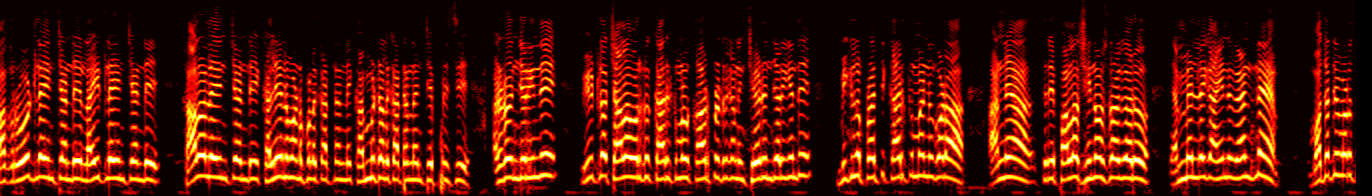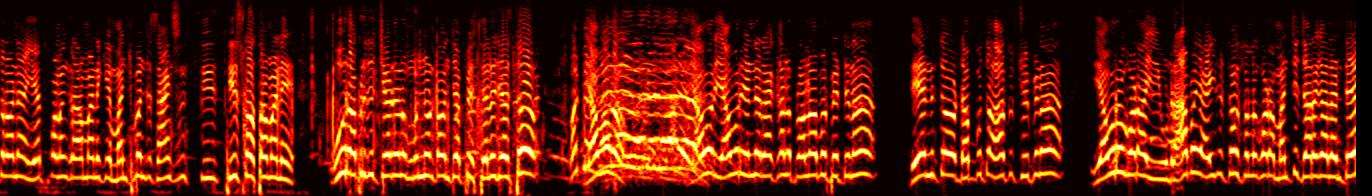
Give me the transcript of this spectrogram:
మాకు రోడ్లు వేయించండి లైట్లు వేయించండి కాలువలు వేయించండి కళ్యాణ మండపాలు కట్టండి కమ్యూనిటీలు కట్టండి అని చెప్పేసి అడగడం జరిగింది. వీటిలో చాలా వరకు కార్యక్రమాలు కార్పొరేటర్గా నేను చేయడం జరిగింది. మిగిలిన ప్రతి కార్యక్రమాన్ని కూడా అన్నయ్య శ్రీ పల్లా శ్రీనివాసరావు గారు ఎమ్మెల్యేగా అయిన వెంటనే మొదటి విడతలోనే ఏతపాలెం గ్రామానికి మంచి మంచి శాంక్షన్ తీసుకొస్తామని ఊరు అభివృద్ధి చేయడంలో ముందుంటామని చెప్పేసి తెలియజేస్తూ ఎవరు ఎవరు ఎవరు ఎన్ని రకాల ప్రలోభ పెట్టినా దేనితో డబ్బుతో ఆశ చూపినా ఎవరు కూడా ఈ రాబోయే ఐదు సంవత్సరాలు కూడా మంచి జరగాలంటే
